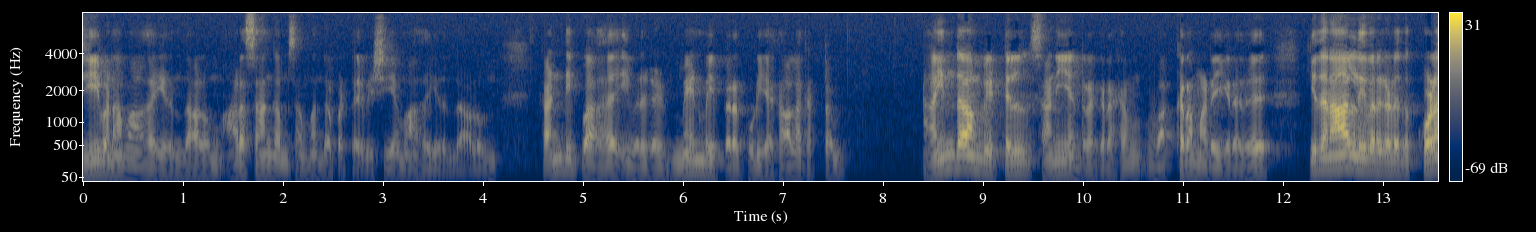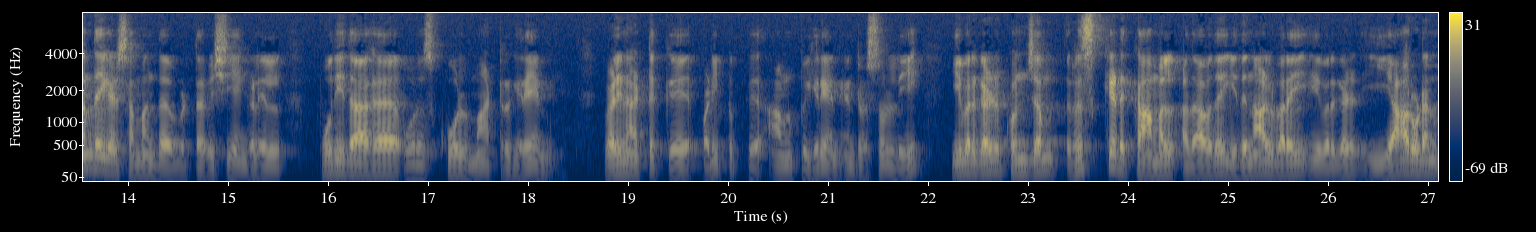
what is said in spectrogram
ஜீவனமாக இருந்தாலும் அரசாங்கம் சம்பந்தப்பட்ட விஷயமாக இருந்தாலும் கண்டிப்பாக இவர்கள் மேன்மை பெறக்கூடிய காலகட்டம். ஐந்தாம் வீட்டில் சனி என்ற கிரகம் வக்கரம் அடைகிறது. இதனால் இவர்களது குழந்தைகள் சம்பந்தப்பட்ட விஷயங்களில் புதிதாக ஒரு ஸ்கூல் மாற்றுகிறேன். வெளிநாட்டுக்கு படிப்புக்கு அனுப்புகிறேன் என்று சொல்லி இவர்கள் கொஞ்சம் ரிஸ்க் எடுக்காமல் அதாவது இது நாள் வரை இவர்கள் யாருடன்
